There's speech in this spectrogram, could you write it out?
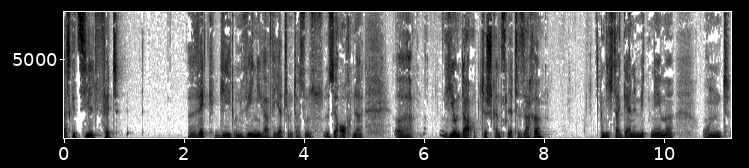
dass gezielt Fett weggeht und weniger wird. Und das ist, ist ja auch eine äh, hier und da optisch ganz nette Sache, die ich da gerne mitnehme. Und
